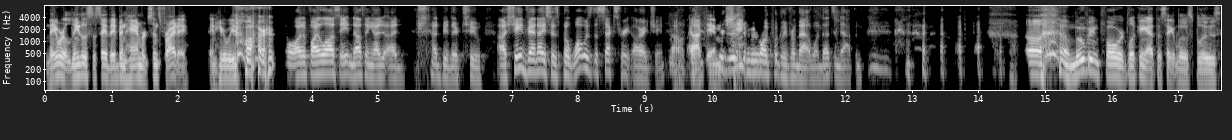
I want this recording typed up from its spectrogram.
they were, needless to say, they've been hammered since Friday and here we are. What if I lost eight nothing? I'd, I'd I'd be there too. Uh, Shane Van Ice says, but what was the sex rate? All right, Shane. Oh God damn it! We're just gonna move on quickly from that one. That's a happen. uh, moving forward, looking at the St. Louis Blues,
